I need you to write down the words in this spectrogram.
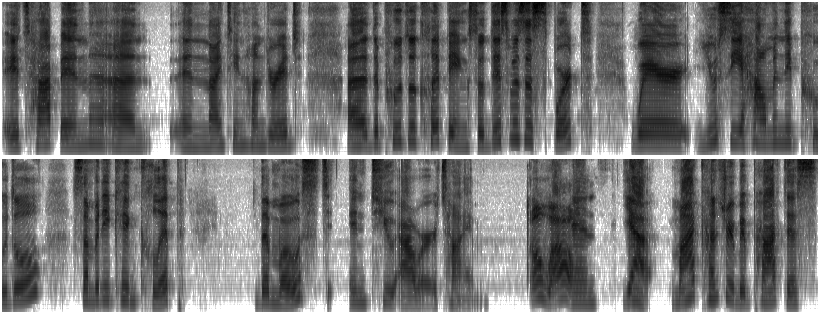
It happened uh, in 1900. Uh, the poodle clipping. So this was a sport where you see how many poodle somebody can clip the most in two hour time. Oh wow. And yeah, my country would practice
